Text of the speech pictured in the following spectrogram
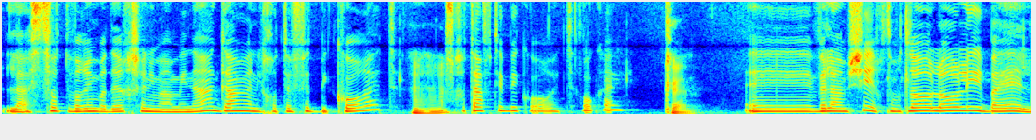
לעשות דברים בדרך שאני מאמינה, גם אם אני חוטפת ביקורת, מהמם. אז חטפתי ביקורת, אוקיי. כן. אה, ולהמשיך, זאת אומרת, לא, לא להיבהל,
